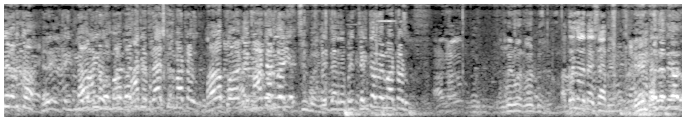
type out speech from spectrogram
నేను అడుగుతా. నా people, మా పార్టీ రాజకీయాలు మాట్లాడు. మా పార్టీ మాట్లాడు జంకల్ మాట్లాడు. అర్థం కదా సార్? ఏం పద్ధతి కాదు.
